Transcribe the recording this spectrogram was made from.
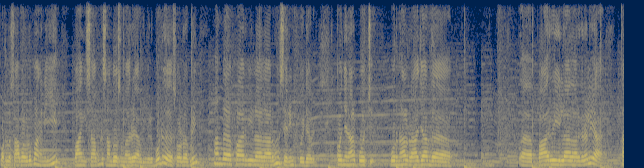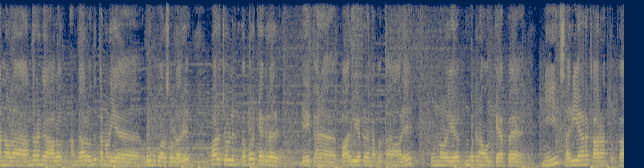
பொட்டலில் சாப்பாடு கொடுப்பாங்க. நீ வாங்கி சாப்பிட்டு சந்தோஷமா இரு அப்படின்னு சொல்லி போட்டு சொல்கிறப்படி அந்த பார்வையில்லாத ஆளுமும் சரின்னு போயிட்டாரு. கொஞ்ச நாள் போச்சு. ஒரு நாள் ராஜா அந்த பார்வை இல்லாத ஆளுங்கிற இல்லையா? தன்னோட அந்தரங்க ஆளோ அந்த ஆள் வந்து தன்னுடைய ரூமுக்கு வர சொல்கிறாரு வர சொல்லதுக்கப்புறம் கேட்குறாரு டே க பார்வையற்ற நப ஆளே உன்னுடைய உங்கள்கிட்ட நான் ஒன்று கேட்பேன் நீ சரியான காரணத்தோ கா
